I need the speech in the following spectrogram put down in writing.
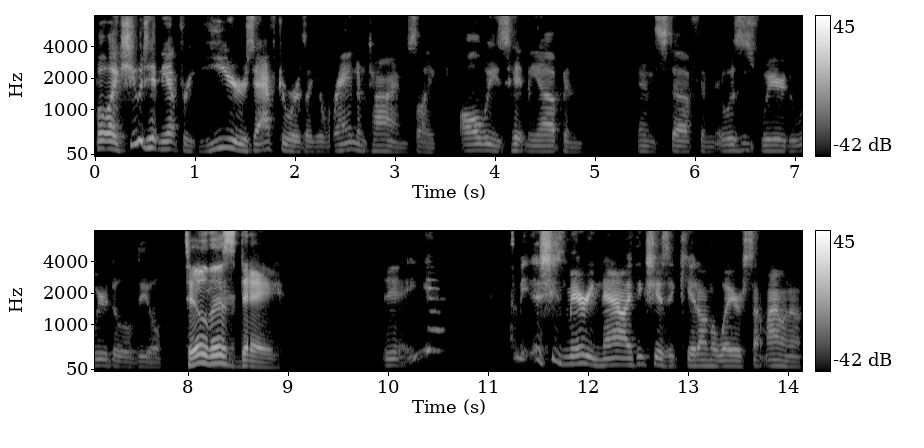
But like, she would hit me up for years afterwards, like at random times, like always hit me up and and stuff. And it was just weird, weird little deal. Till this day. Yeah, yeah. I mean, she's married now. I think she has a kid on the way or something. I don't know.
